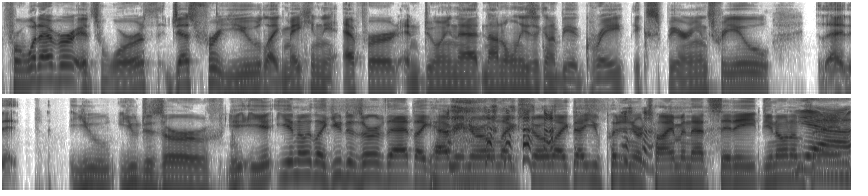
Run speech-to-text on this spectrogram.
for whatever it's worth, just for you, like making the effort and doing that, not only is it going to be a great experience for you, you you deserve you, you you know like you deserve that like having your own like show like that. You put in your time in that city. Do you know what i'm Yeah,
